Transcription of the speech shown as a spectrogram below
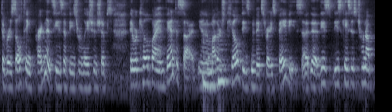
the resulting pregnancies of these relationships they were killed by infanticide you know mm-hmm. the mothers killed these mixed race babies uh, these these cases turn up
